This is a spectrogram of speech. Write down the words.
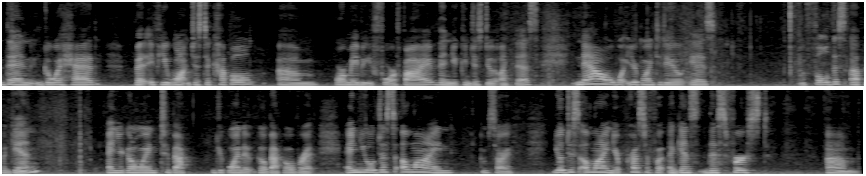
then go ahead. But if you want just a couple, um, or maybe four or five, then you can just do it like this. Now what you're going to do is fold this up again, and you're going to back, you're going to go back over it, and you'll just align, I'm sorry, you'll just align your presser foot against this first um,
